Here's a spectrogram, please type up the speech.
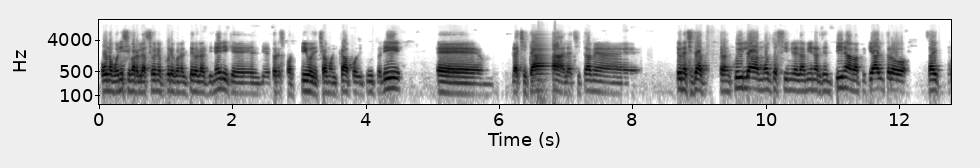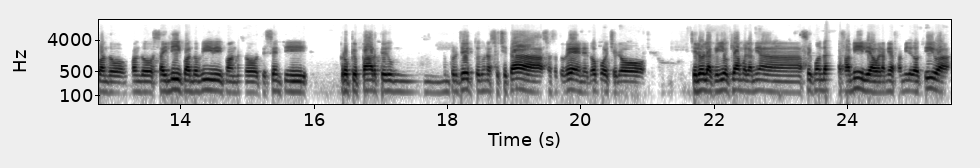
ho una buonissima relazione pure con Altero Lardinelli, che è il direttore sportivo, diciamo il capo di tutto lì. Eh, la città, la città è una città tranquilla, molto simile alla mia in Argentina, ma più che altro, sai, quando, quando stai lì, quando vivi, quando ti senti proprio parte di un, un, progetto, di una società, sono stato bene. Dopo ce l'ho, ce l'ho la che io chiamo la mia seconda famiglia o la mia famiglia adottiva,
